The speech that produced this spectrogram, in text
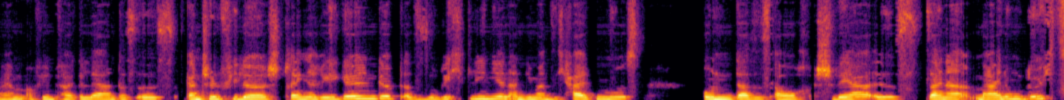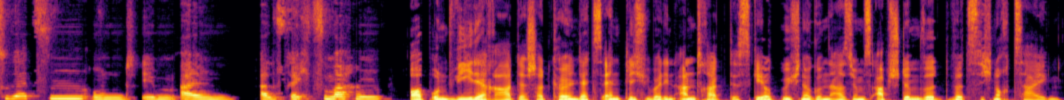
Wir haben auf jeden Fall gelernt, dass es ganz schön viele strenge Regeln gibt, also so Richtlinien, an die man sich halten muss. Und dass es auch schwer ist, seine Meinung durchzusetzen und eben allen alles recht zu machen. Ob und wie der Rat der Stadt Köln letztendlich über den Antrag des Georg-Büchner-Gymnasiums abstimmen wird, wird sich noch zeigen.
